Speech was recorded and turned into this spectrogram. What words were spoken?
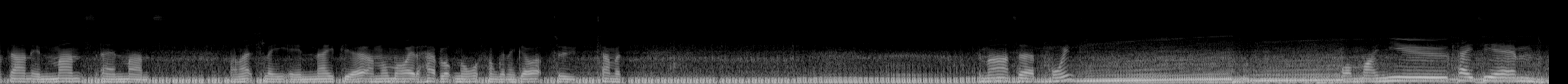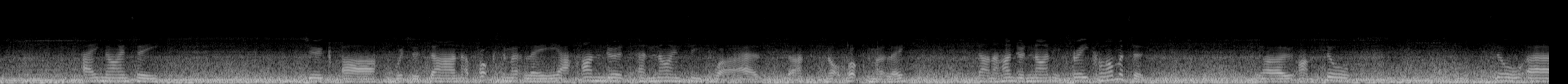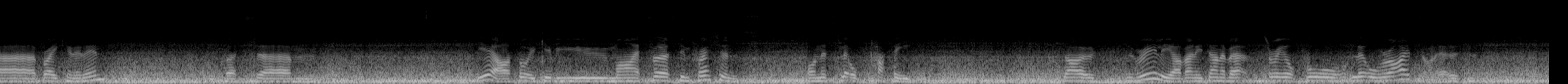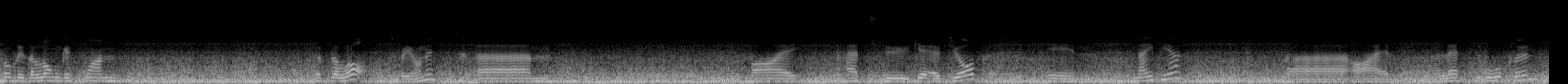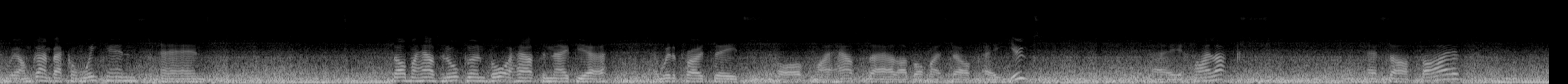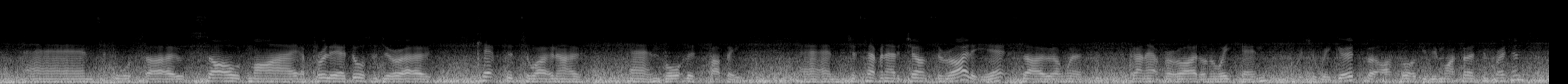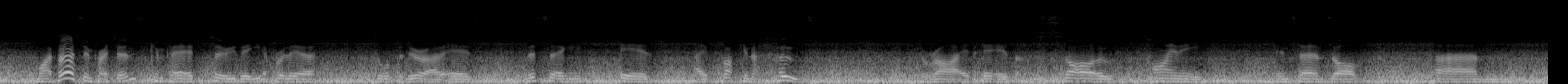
I've done in months and months. I'm actually in Napier. I'm on my way to Havelock North. I'm going to go up to Tama Te Mata Point on my new KTM 890 Duke R, which has done approximately 190, well, has done, not approximately, done 193 kilometres. So I'm still, still uh, breaking it in, but um, yeah, I thought I'd give you my first impressions on this little puppy. So really, I've only done about three or four little rides on it. This is probably the longest one of the lot, to be honest. Um, I had to get a job in Napier. Uh, I've left Auckland. I'm going back on weekends and sold my house in Auckland, bought a house in Napier, and with the proceeds of my house sale, I bought myself a Ute, a Hilux SR5 also sold my Aprilia Dorsoduro, kept the Tuono and bought this puppy and just haven't had a chance to ride it yet so I'm going to going out for a ride on the weekend which will be good but I thought I'd give you my first impressions. My first impressions compared to the Aprilia Dorsoduro is this thing is a fucking hoot to ride. It is so tiny in terms of um,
